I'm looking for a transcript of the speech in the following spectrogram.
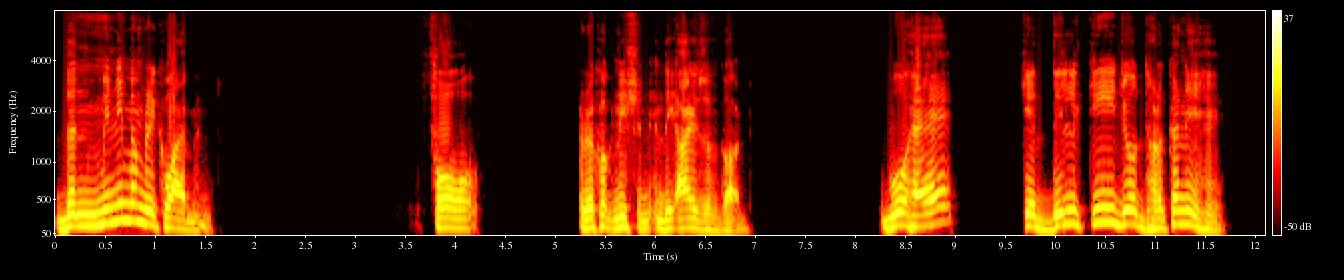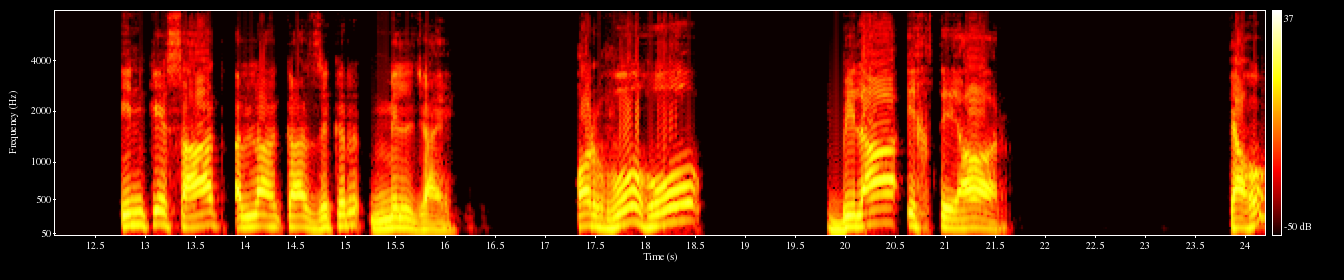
Then minimum requirement for recognition in the eyes of God وہ ہے کہ دل کی جو دھڑکنیں ہیں، ان کے ساتھ اللہ کا ذکر مل جائے اور وہ ہو بلا اختیار۔ کیا ہو؟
